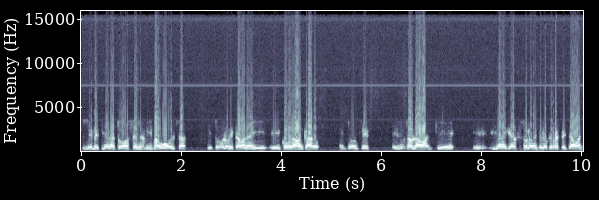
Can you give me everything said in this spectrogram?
le metían a todos en la misma bolsa, que todos los que estaban ahí eh, cobraban caro. Entonces, ellos hablaban que eh, iban a quedarse solamente los que respetaban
